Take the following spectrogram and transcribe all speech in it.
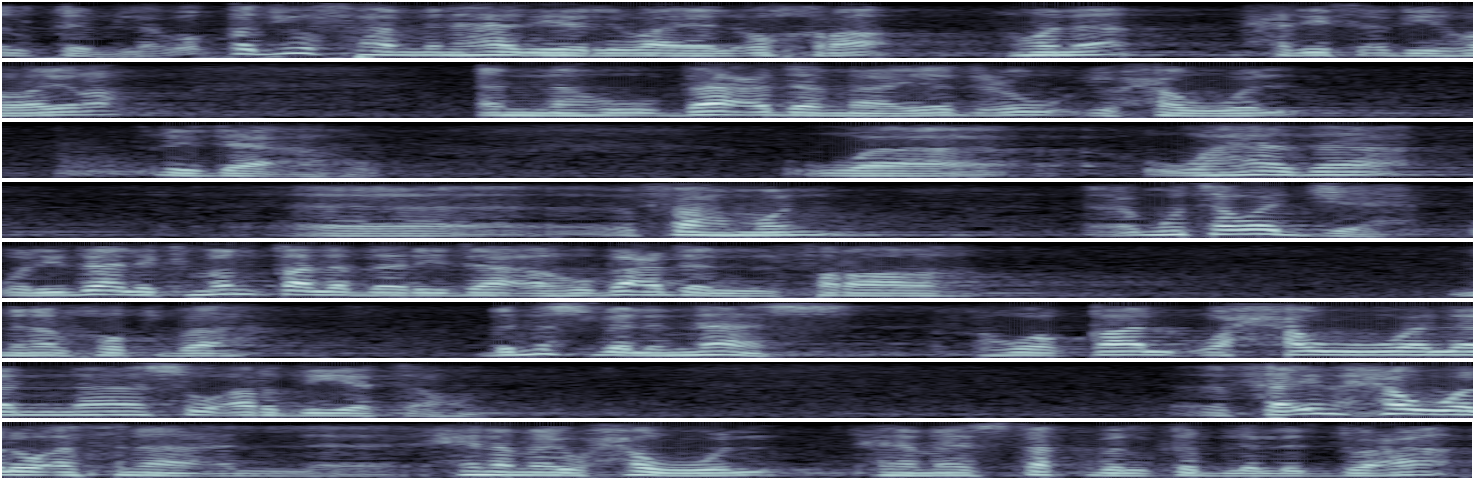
القبلة. وقد يفهم من هذه الرواية الأخرى هنا حديث أبي هريرة أنه بعدما يدعو يحول رداءه. وهذا آه، فهم متوجه. ولذلك من قلب رداءه بعد الفراغ من الخطبة؟ بالنسبة للناس هو قال وحول الناس أرديتهم فإن حولوا أثناء حينما يحول حينما يستقبل القبلة للدعاء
